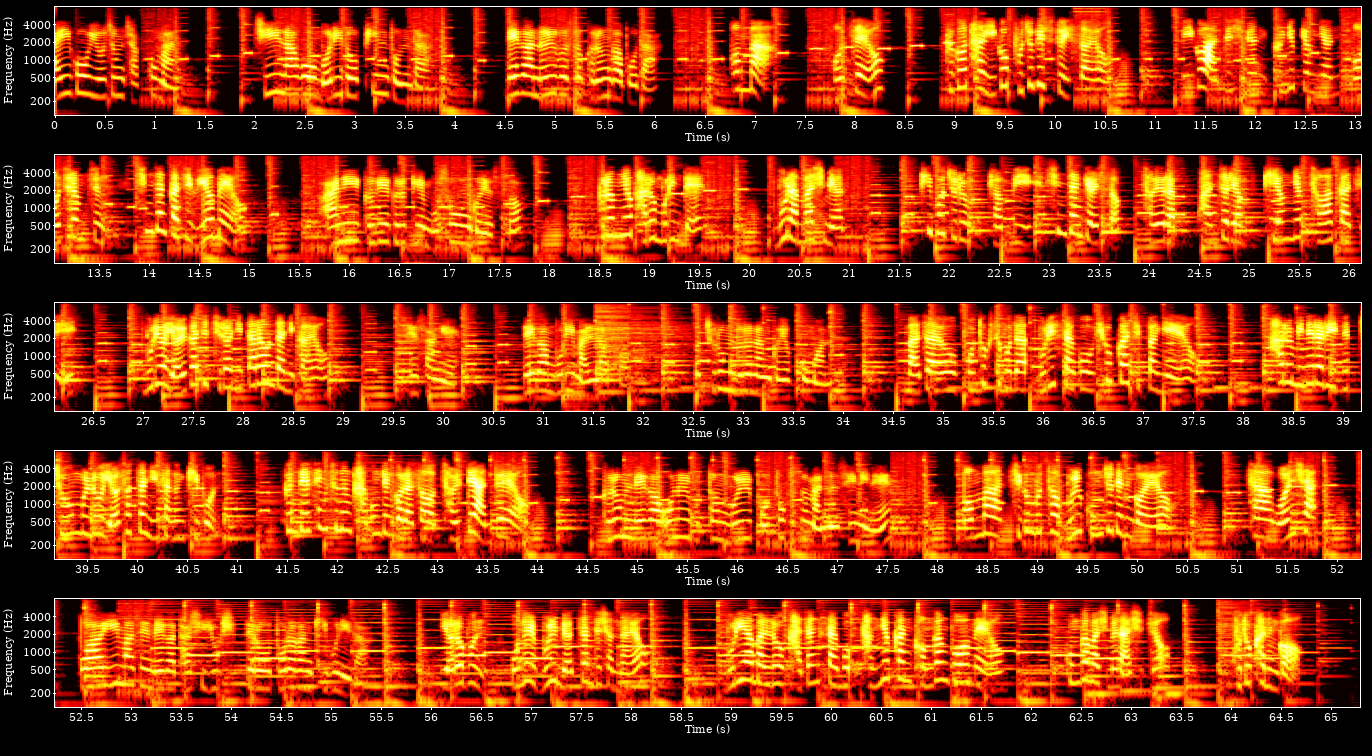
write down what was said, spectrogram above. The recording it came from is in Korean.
아이고 요즘 자꾸만 지인하고 머리도 핑 돈다. 내가 늙어서 그런가 보다. 엄마, 언제요? 그거 다 이거 부족일 수도 있어요. 이거 안 드시면 근육경련, 어지럼증, 심장까지 위험해요. 아니 그게 그렇게 무서운 거였어? 그럼요, 바로 물인데. 물 안 마시면 피부주름, 변비, 신장결석, 저혈압, 관절염, 기억력 저하까지 무려 10가지 질환이 따라온다니까요. 세상에 내가 물이 말라서 주름 늘어난 거였구먼. 맞아요. 보톡스보다 물이 싸고 효과 직방이에요. 하루 미네랄이 있는 좋은 물로 6잔 이상은 기본. 근데 생수는 가공된 거라서 절대 안 돼요. 그럼 내가 오늘부터 물 보톡스 맞는 셈이네. 엄마, 지금부터 물 공주 되는 거예요. 자, 원샷. 와 이 맛에 내가 다시 60대로 돌아간 기분이다. 여러분, 오늘 물 몇 잔 드셨나요? 물이야말로 가장 싸고 강력한 건강보험이에요. 공감하시면 아시죠? 구독하는 거,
